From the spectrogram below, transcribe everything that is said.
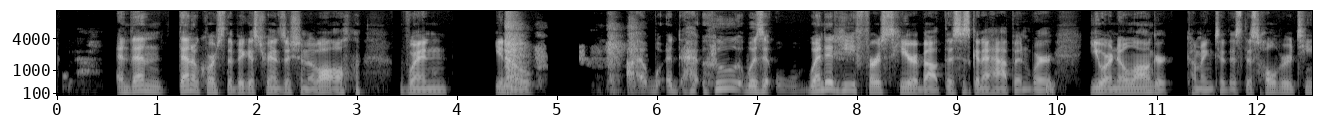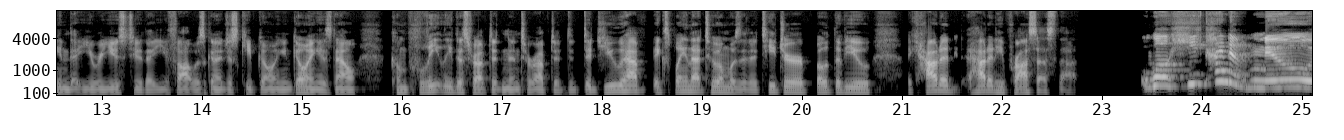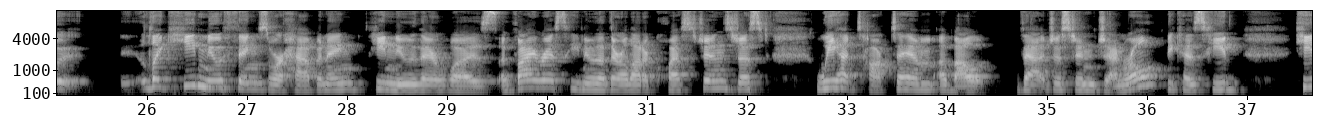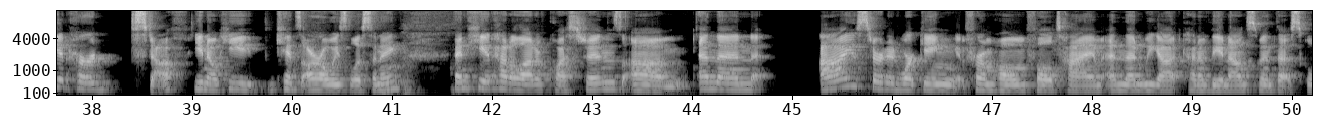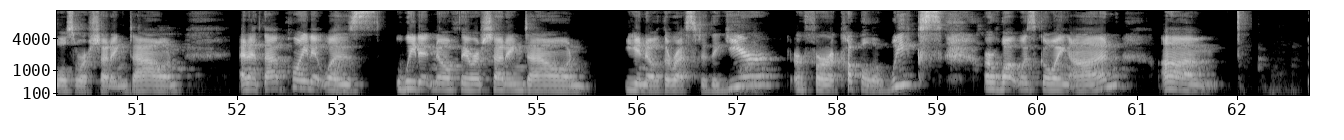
And then then, of course, the biggest transition of all when, you know, I w d h who was it when did he first hear about this is gonna happen where mm. you are no longer coming to this this whole routine that you were used to, that you thought was gonna just keep going and going is now completely disrupted and interrupted. Did did you have explain that to him? Was it a teacher? Both of you? Like, how did how did he process that? Well, he kind of knew like, he knew things were happening. He knew there was a virus, he knew that there are a lot of questions, just we had talked to him about that just in general because he'd he had heard stuff, you know, he kids are always listening, and he had had a lot of questions, um, and then I started working from home full-time, and then we got kind of the announcement that schools were shutting down, and at that point, it was we didn't know if they were shutting down, you know, the rest of the year or for a couple of weeks or what was going on, um,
